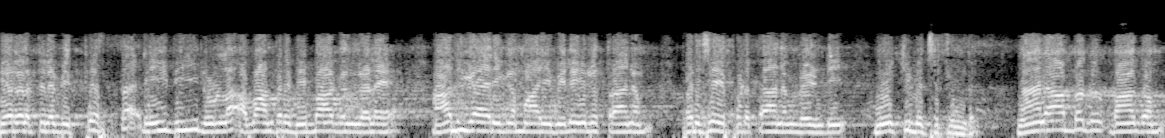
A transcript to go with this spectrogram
കേരളത്തിലെ വ്യത്യസ്ത രീതിയിലുള്ള അവാന്തര വിഭാഗങ്ങളെ ആധികാരികമായി വിലയിരുത്താനും പരിചയപ്പെടുത്താനും വേണ്ടി നീക്കിവെച്ചിട്ടുണ്ട്. നാലാമത് ഭാഗം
